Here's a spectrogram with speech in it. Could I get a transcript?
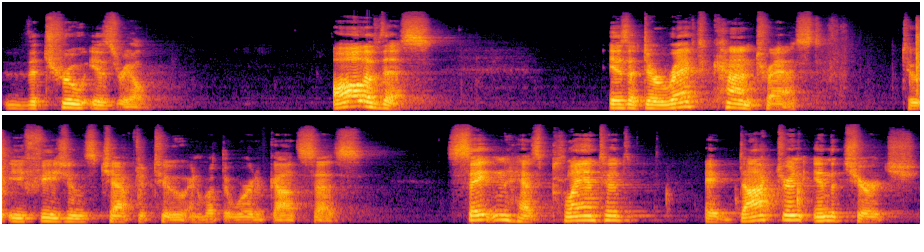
the true Israel. All of this is a direct contrast to Ephesians chapter 2 and what the Word of God says. Satan has planted a doctrine in the church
